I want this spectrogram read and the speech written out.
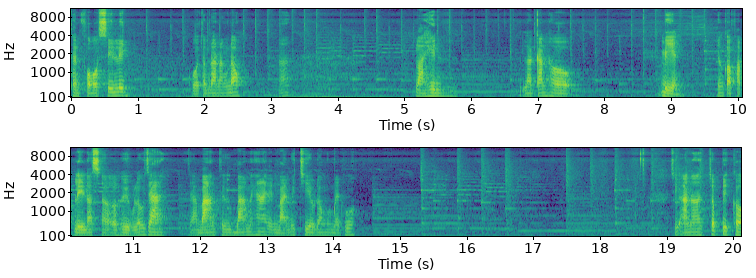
thành phố Xi Linh của tập đoàn Đăng Đông. Đó. loại hình là căn hộ biển nhưng có pháp lý là sở hữu lâu dài giá bán từ 32 đến 70 triệu đồng một mét vuông dự án ờ, Tropical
